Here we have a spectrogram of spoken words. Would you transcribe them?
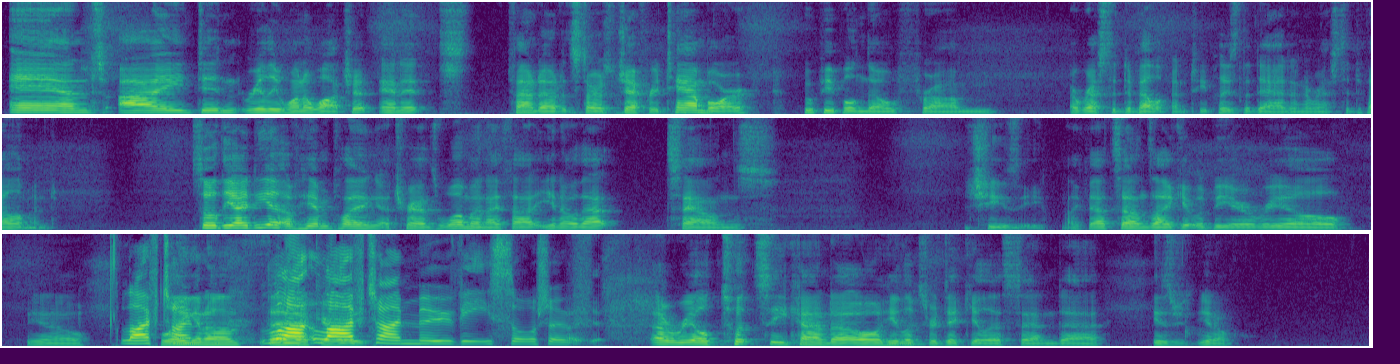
and I didn't really want to watch it. And it found out it stars Jeffrey Tambor, who people know from Arrested Development. He plays the dad in Arrested Development. So the idea of him playing a trans woman, I thought, you know, that sounds cheesy. Like that sounds like it would be a real, you know, Lifetime, it on thick, li- a lifetime movie sort of. a real tootsie kind of oh he looks ridiculous and uh, he's you know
